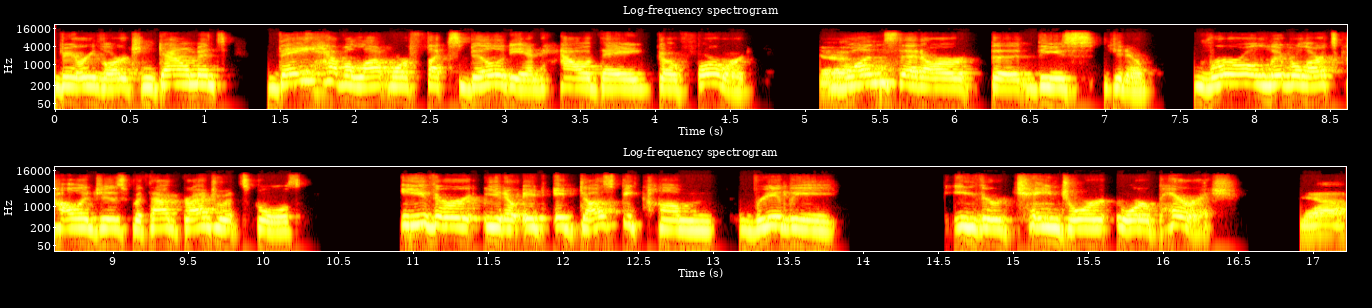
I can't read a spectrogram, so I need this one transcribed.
very large endowments. They have a lot more flexibility in how they go forward. Yeah. Ones that are the these you know rural liberal arts colleges without graduate schools, either you know it, it does become really either change or or perish. Yeah.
